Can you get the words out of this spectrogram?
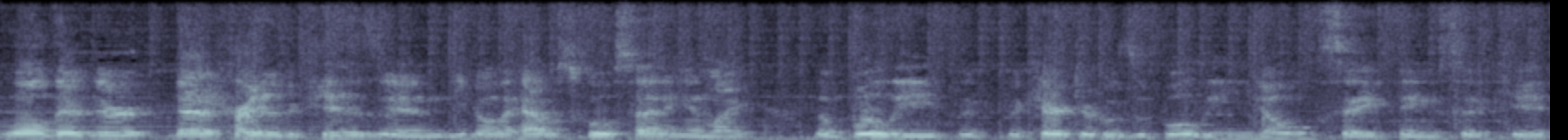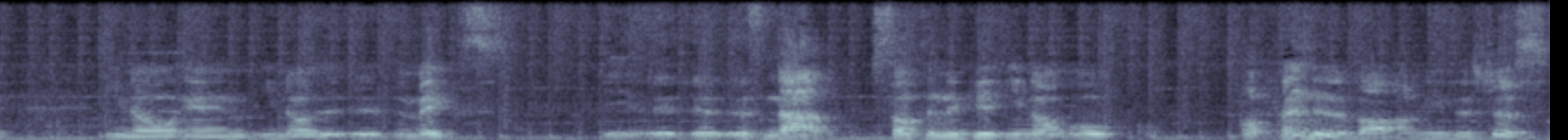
well they're they're that are created to kids, and you know they have a school setting, and like the bully, the, the character who's a bully, you know, will say things to the kid you know, and you know it, it makes it, it, it's not something to get you know offended about. I mean, it's just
